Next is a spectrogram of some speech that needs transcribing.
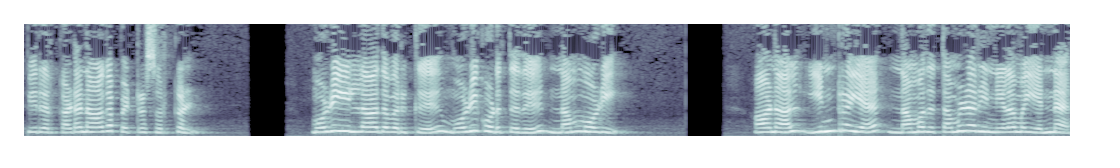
பிறர் கடனாக பெற்ற சொற்கள். மொழி இல்லாதவருக்கு மொழி கொடுத்தது நம் மொழி. ஆனால் இன்றைய நமது தமிழரின் நிலைமை என்ன?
